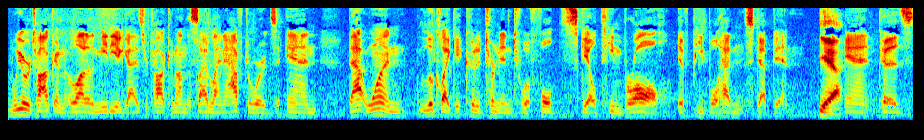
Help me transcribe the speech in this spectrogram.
we were talking. A lot of the media guys were talking on the sideline afterwards, and that one looked like it could have turned into a full scale team brawl if people hadn't stepped in, Yeah, and because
